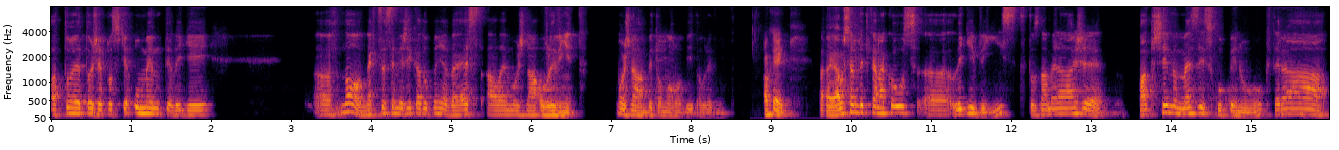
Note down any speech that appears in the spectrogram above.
a to je to, že prostě umím ty lidi no, nechce se mi říkat úplně vést, ale možná ovlivnit. Možná by to mohlo být ovlivnit. OK. Já už jsem teďka na kous uh, lidí výst, to znamená, že patřím mezi skupinu, která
